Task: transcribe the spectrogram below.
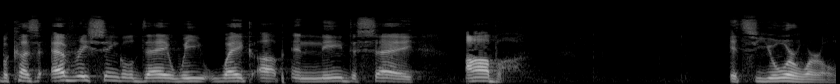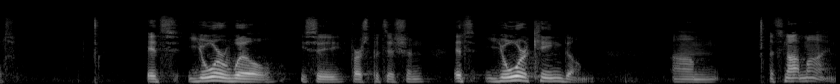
because every single day we wake up and need to say, Abba, it's your world. It's your will, you see, first petition. It's your kingdom. Um, it's not mine.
